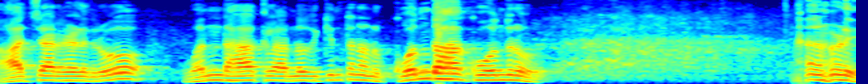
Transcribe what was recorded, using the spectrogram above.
ಆಚಾರ್ಯ ಹೇಳಿದರು, ಒಂದು ಹಾಕಲ ಅನ್ನೋದಕ್ಕಿಂತ ನಾನು ಕೊಂದು ಹಾಕು ಅಂದರು ಅವರು. ನೋಡಿ,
